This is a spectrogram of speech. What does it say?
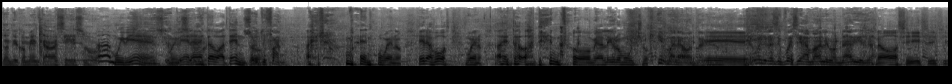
donde comentabas eso. Ah, muy bien, Sí, sí, muy bien, has estado atento. Soy tu fan. bueno, bueno, eras vos. Bueno, has estado atento, me alegro mucho. Qué mala onda. Eh, Pero bueno, no se puede ser amable con nadie ya. No, sí, sí, sí.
